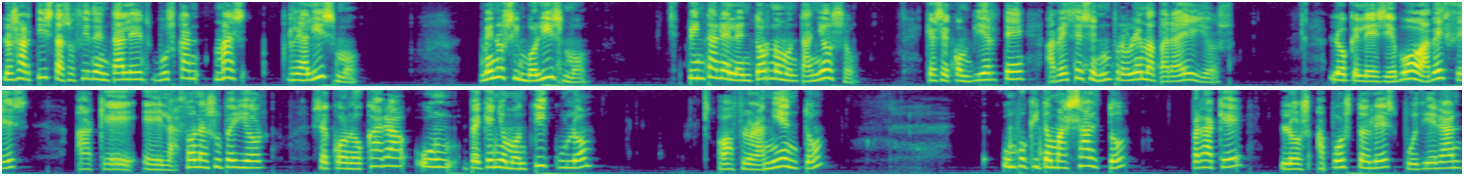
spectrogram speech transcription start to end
los artistas occidentales buscan más realismo, menos simbolismo. Pintan el entorno montañoso, que se convierte a veces en un problema para ellos lo que les llevó a veces a que en la zona superior se colocara un pequeño montículo o afloramiento un poquito más alto para que los apóstoles pudieran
